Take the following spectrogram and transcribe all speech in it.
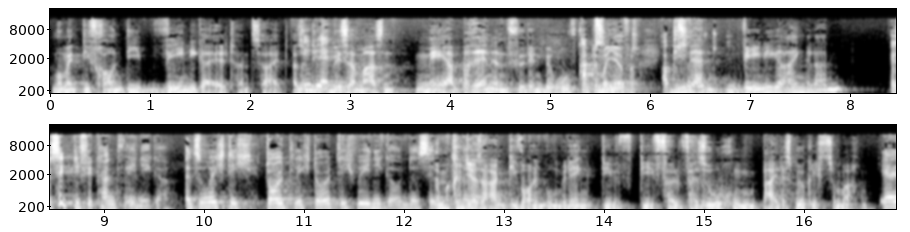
Moment, die Frauen, die weniger Elternzeit, also die, die gewissermaßen mehr brennen für den Beruf, könnte absolut, man ja, die absolut. werden weniger eingeladen? Signifikant weniger. Also richtig deutlich, deutlich weniger. Und das sind, ja, man könnte ja äh, sagen, die wollen unbedingt, die, die versuchen, beides möglich zu machen. Ja,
